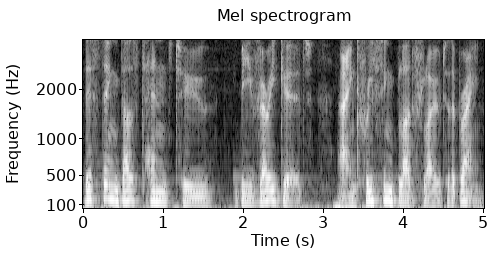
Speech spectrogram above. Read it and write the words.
this thing does tend to be very good at increasing blood flow to the brain.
